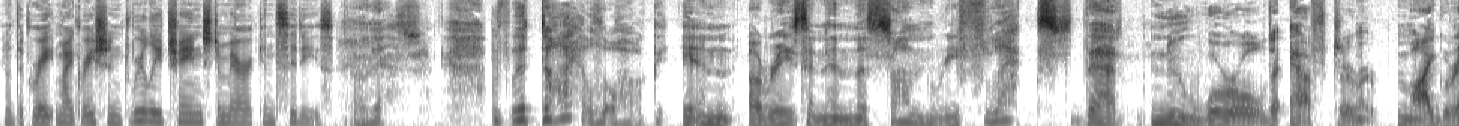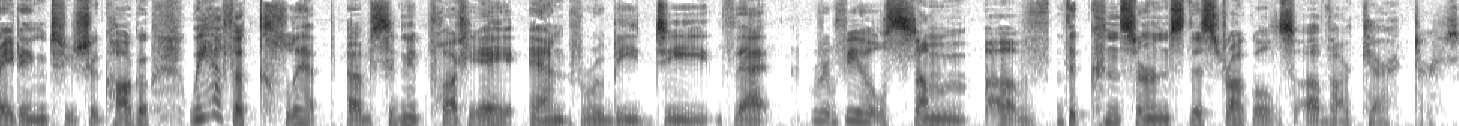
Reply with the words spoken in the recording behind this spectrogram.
You know, the Great Migration really changed American cities. Oh, yes. The dialogue in A Raisin in the Sun reflects that new world after migrating to Chicago. We have a clip of Sidney Poitier and Ruby Dee that reveals some of the concerns, the struggles of our characters.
